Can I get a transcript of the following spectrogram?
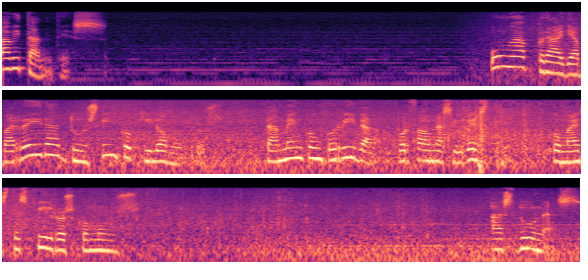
habitantes. Unha praia barreira duns 5 km, tamén concorrida por fauna silvestre, como estes pilros comuns. As dunas,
